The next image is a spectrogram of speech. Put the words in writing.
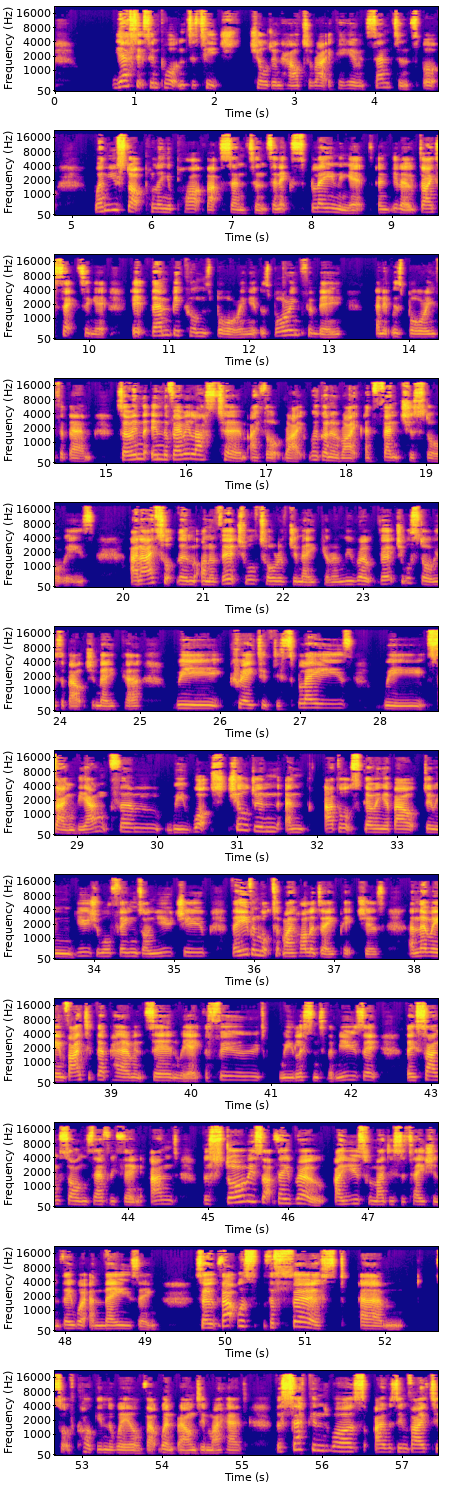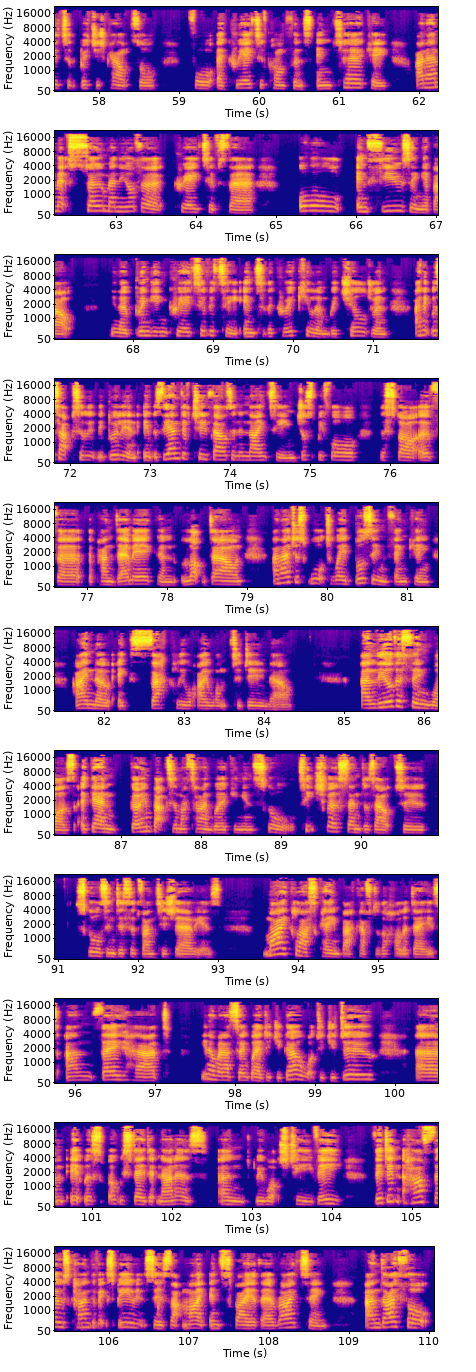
yes, it's important to teach children how to write a coherent sentence, but when you start pulling apart that sentence and explaining it and, you know, dissecting it, it then becomes boring. It was boring for me and it was boring for them. So in the, in the very last term, I thought, right, we're going to write adventure stories. And I took them on a virtual tour of Jamaica and we wrote virtual stories about Jamaica. We created displays. We sang the anthem. We watched children and adults going about doing usual things on YouTube. They even looked at my holiday pictures and then we invited their parents in. We ate the food. We listened to the music. They sang songs, everything. And the stories that they wrote, I used for my dissertation. They were amazing. So that was the first um, sort of cog in the wheel that went round in my head. The second was I was invited to the British Council for a creative conference in Turkey, and I met so many other creatives there, all enthusing about you know, bringing creativity into the curriculum with children. And it was absolutely brilliant. It was the end of 2019, just before the start of uh, the pandemic and lockdown. And I just walked away buzzing thinking, I know exactly what I want to do now. And the other thing was, again, going back to my time working in school, Teach First send us out to schools in disadvantaged areas. My class came back after the holidays and they had you know, when I'd say, where did you go? What did you do? Um, it was, well, we stayed at Nana's and we watched TV. They didn't have those kind of experiences that might inspire their writing. And I thought,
